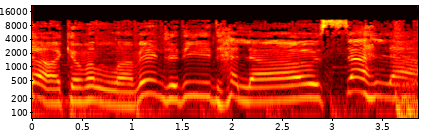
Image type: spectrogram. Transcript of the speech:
حياكم الله. من جديد؟ هلا وسهلا.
